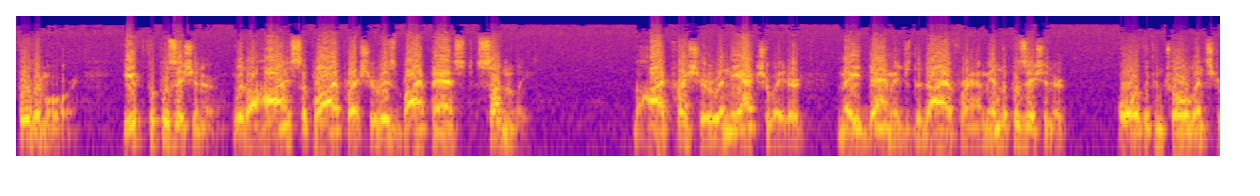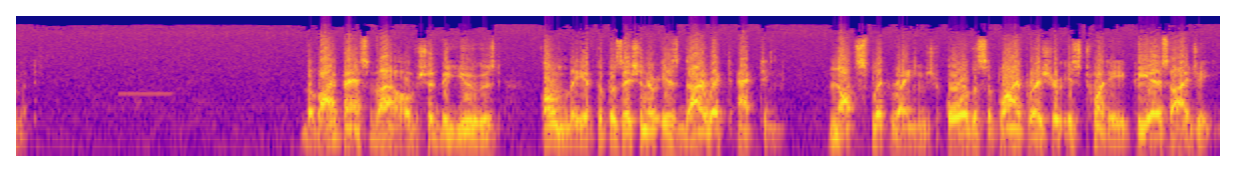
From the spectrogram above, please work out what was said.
Furthermore, if the positioner with a high supply pressure is bypassed suddenly, the high pressure in the actuator may damage the diaphragm in the positioner or the control instrument. The bypass valve should be used only if the positioner is direct acting, not split ranged or the supply pressure is 20 psig.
